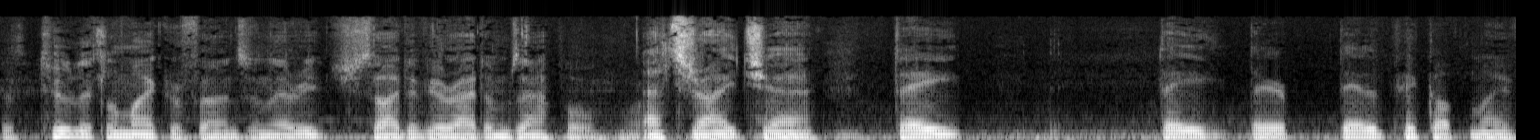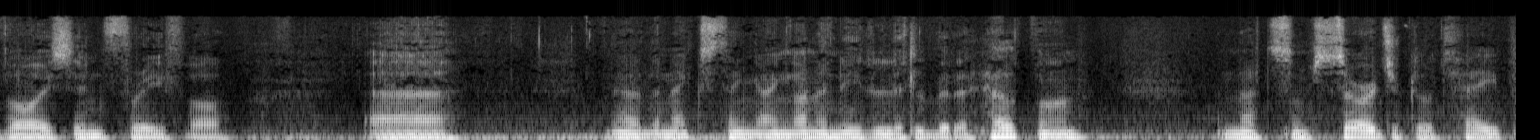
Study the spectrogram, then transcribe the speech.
With two little microphones, and they're each side of your Adam's apple. That's right, yeah. They, they, they they'll pick up my voice in free fall. Uh, now, the next thing I'm going to need a little bit of help on, and that's some surgical tape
